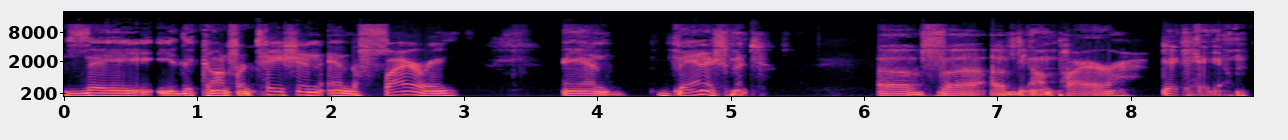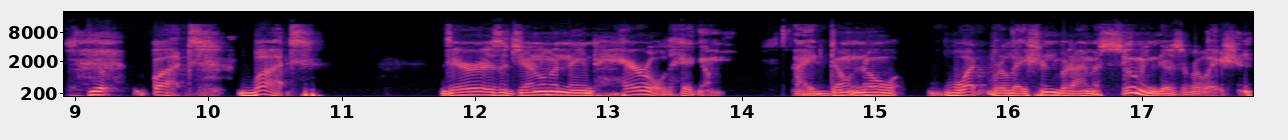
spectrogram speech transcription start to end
they the confrontation, and the firing and banishment of uh, of the umpire Dick Higham. Yep. But but there is a gentleman named Harold Higham. I don't know what relation, but I'm assuming there's a relation.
